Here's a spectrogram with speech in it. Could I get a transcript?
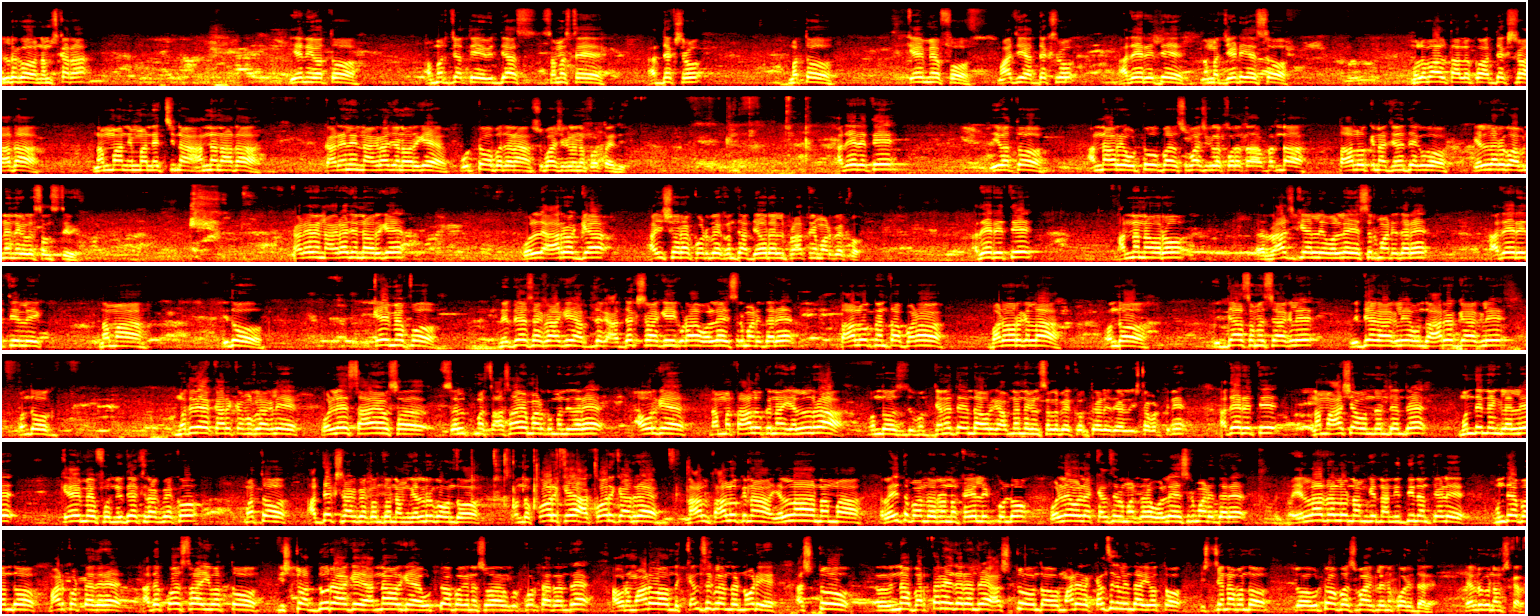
ಎಲ್ರಿಗೂ ನಮಸ್ಕಾರ. ಏನು ಇವತ್ತು ಅಮರ್ಜ್ಯೋತಿ ವಿದ್ಯಾ ಸಂಸ್ಥೆ ಅಧ್ಯಕ್ಷರು ಮತ್ತು ಕೆ ಎಂ ಎಫ್ ಮಾಜಿ ಅಧ್ಯಕ್ಷರು, ಅದೇ ರೀತಿ ನಮ್ಮ J D S Mulbagal taluk ಅಧ್ಯಕ್ಷರು ಆದ ನಮ್ಮ ನಿಮ್ಮ ನೆಚ್ಚಿನ ಅಣ್ಣನಾದ ಕಡಲಿ ನಾಗರಾಜನವರಿಗೆ ಹುಟ್ಟುಹಬ್ಬದ ಶುಭಾಶಯಗಳನ್ನು ಕೊಡ್ತಾ ಇದ್ದೀವಿ ಅದೇ ರೀತಿ ಇವತ್ತು ಅಣ್ಣ ಅವರಿಗೆ ಹುಟ್ಟುಹಬ್ಬ ಶುಭಾಶಯಗಳ ಕೋರತಾ ಬಂದ ತಾಲೂಕಿನ ಜನತೆಗೂ ಎಲ್ಲರಿಗೂ ಅಭಿನಂದನೆಗಳು ಸಲ್ಲಿಸ್ತೀವಿ. ಕಡೆಯಲ್ಲಿ ನಾಗರಾಜನವರಿಗೆ ಒಳ್ಳೆ ಆರೋಗ್ಯ, ಐಶ್ವರ್ಯ ಕೊಡಬೇಕು ಅಂತ ದೇವರಲ್ಲಿ ಪ್ರಾರ್ಥನೆ ಮಾಡಬೇಕು. ಅದೇ ರೀತಿ ಅಣ್ಣನವರು ರಾಜಕೀಯದಲ್ಲಿ ಒಳ್ಳೆಯ ಹೆಸರು ಮಾಡಿದ್ದಾರೆ. ಅದೇ ರೀತಿಯಲ್ಲಿ ನಮ್ಮ ಇದು ಕೆ ಎಂ ಎಫ್ ನಿರ್ದೇಶಕರಾಗಿ ಅಧ್ಯ ಅಧ್ಯಕ್ಷರಾಗಿ ಕೂಡ ಒಳ್ಳೆ ಹೆಸರು ಮಾಡಿದ್ದಾರೆ. ತಾಲೂಕಿನಂಥ ಬಡ, ಬಡವರಿಗೆಲ್ಲ ಒಂದು ವಿದ್ಯಾ ಸಮಸ್ಯೆ ಆಗಲಿ ವಿದ್ಯೆಗಾಗಲಿ ಒಂದು ಆರೋಗ್ಯ ಆಗಲಿ, ಒಂದು ಮದುವೆ ಕಾರ್ಯಕ್ರಮಗಳಾಗಲಿ ಒಳ್ಳೆಯ ಸಹಾಯ ಸ್ವಲ್ಪ ಸಹಾಯ ಮಾಡ್ಕೊಂಡು ಬಂದಿದ್ದಾರೆ. ಅವ್ರಿಗೆ ನಮ್ಮ ತಾಲೂಕಿನ ಎಲ್ಲರ ಒಂದು ಜನತೆಯಿಂದ ಅವ್ರಿಗೆ ಅಭಿನಂದನೆಗಳು ಸಲ್ಲಬೇಕು ಅಂತ ಹೇಳಿ ಹೇಳಿ ಇಷ್ಟಪಡ್ತೀನಿ. ಅದೇ ರೀತಿ ನಮ್ಮ ಆಶಾ ಒಂದಂತಂದರೆ ಮುಂದಿನ ತಿಂಗಳಲ್ಲಿ ಕೆ ಎಂ ಎಫ್ ನಿರ್ದೇಶಕರಾಗಬೇಕು ಮತ್ತು ಅಧ್ಯಕ್ಷರಾಗಬೇಕು ಅಂತ ನಮಗೆಲ್ರಿಗೂ ಒಂದು ಒಂದು ಕೋರಿಕೆ, ಆ ಕೋರಿಕೆ ಆದರೆ ನಾಲ್ಕು ತಾಲೂಕಿನ ಎಲ್ಲ ನಮ್ಮ ರೈತ ಬಾಂಧವರನ್ನು ಕೈಯಲ್ಲಿಟ್ಕೊಂಡು ಒಳ್ಳೆ ಒಳ್ಳೆ ಕೆಲಸಗಳು ಮಾಡ್ತಾರೆ, ಒಳ್ಳೆ ಹೆಸರು ಮಾಡಿದ್ದಾರೆ. ಎಲ್ಲದರಲ್ಲೂ ನಮಗೆ ನಾನು ಇದ್ದೀನಿ ಅಂತೇಳಿ ಮುಂದೆ ಬಂದು ಮಾಡಿಕೊಡ್ತಾ ಇದ್ದಾರೆ. ಅದಕ್ಕೋಸ್ಕರ ಇವತ್ತು ಇಷ್ಟು ಅದ್ಧೂರಾಗಿ ಅನ್ನವ್ರಿಗೆ ಹುಟ್ಟುಹಬ್ಬನ ಸು, ಕೊಡ್ತಾರೆ ಅಂದರೆ ಅವ್ರು ಮಾಡುವ ಒಂದು ಕೆಲಸಗಳಂದ್ರೆ ನೋಡಿ ಅಷ್ಟು, ಇನ್ನೂ ಬರ್ತಾನೆ ಇದ್ದಾರೆ ಅಂದರೆ ಅಷ್ಟು ಒಂದು ಅವ್ರು ಮಾಡಿರೋ ಕೆಲಸಗಳಿಂದ ಇವತ್ತು ಇಷ್ಟು ಜನ ಬಂದು ಹುಟ್ಟುಹಬ್ಬ ಶುಭಾಶಯಗಳನ್ನು ಕೋರಿದ್ದಾರೆ. ಎಲ್ರಿಗೂ ನಮಸ್ಕಾರ.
